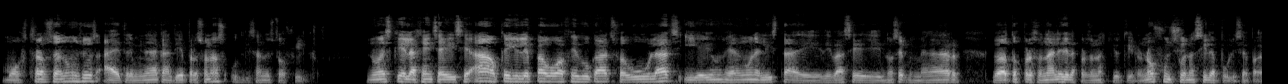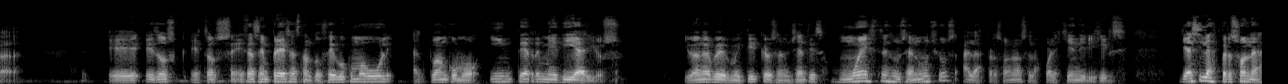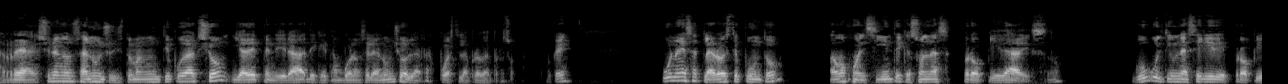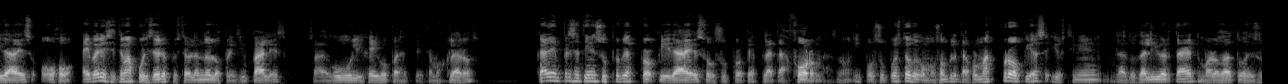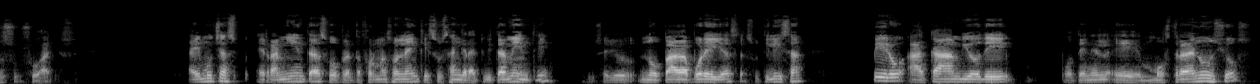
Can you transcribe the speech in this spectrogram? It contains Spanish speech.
mostrar sus anuncios a determinada cantidad de personas utilizando estos filtros. No es que la agencia dice, ah, ok, yo le pago a Facebook Ads o a Google Ads y ellos me dan una lista de, base, de, no sé, me van a dar los datos personales de las personas que yo quiero. No funciona así la publicidad pagada. Eh, estos, estas empresas, tanto Facebook como Google, actúan como intermediarios y van a permitir que los anunciantes muestren sus anuncios a las personas a las cuales quieren dirigirse. Ya si las personas reaccionan a sus anuncios y toman un tipo de acción, ya dependerá de qué tan bueno es el anuncio o la respuesta de la propia persona. ¿okay? Una vez aclarado este punto, Vamos con el siguiente que son las propiedades. Google tiene una serie de propiedades. Ojo, hay varios sistemas publicitarios, pero estoy hablando de los principales, o sea, Google y Facebook para que estemos claros. Cada empresa tiene sus propias propiedades o sus propias plataformas, Y por supuesto que como son plataformas propias, ellos tienen la total libertad de tomar los datos de esos usuarios. Hay muchas herramientas o plataformas online que se usan gratuitamente, el usuario no paga por ellas, las utiliza, pero a cambio de eh, mostrar anuncios,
